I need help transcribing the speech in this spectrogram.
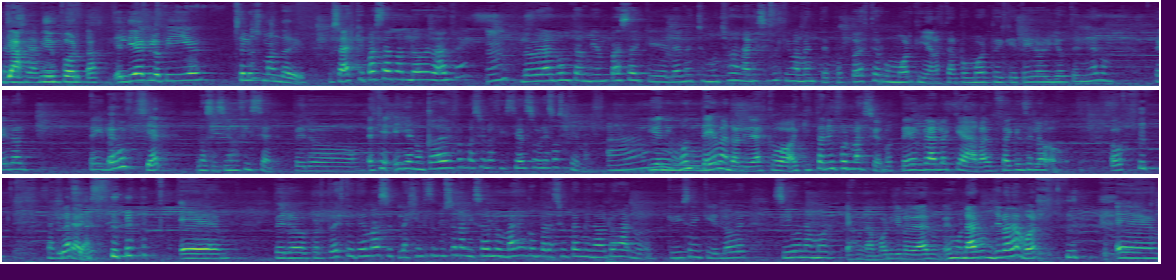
ya, no importa. El día que lo pille, se los mandaré. ¿Sabes qué pasa con Lover Album? ¿Mm? Lover Album también pasa que le han hecho muchos análisis últimamente por todo este rumor, que ya no está en rumor de que Taylor y yo terminaron. Taylor, Taylor. ¿Es oficial? No sé si es oficial, pero es que ella nunca da información oficial sobre esos temas. Ah. Y de ningún tema en realidad, es como, aquí está la información, ustedes vean lo que hagan, sáquense los ojos. Oh. Gracias. Eh, pero por todo este tema, la gente se puso a analizarlo más en comparación también a otros álbumes, que dicen que Lover, si es un amor, es un amor lleno de álbum, es un álbum lleno de amor, eh,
